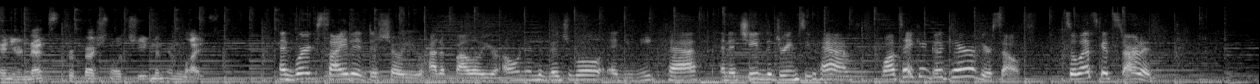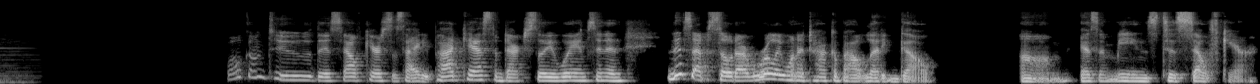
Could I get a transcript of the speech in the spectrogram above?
and your next professional achievement in life. And we're excited to show you how to follow your own individual and unique path and achieve the dreams you have while taking good care of yourself. So let's get started. Welcome to the Self Care Society podcast. I'm Dr. Celia Williamson. And in this episode, I really want to talk about letting go um, as a means to self care.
